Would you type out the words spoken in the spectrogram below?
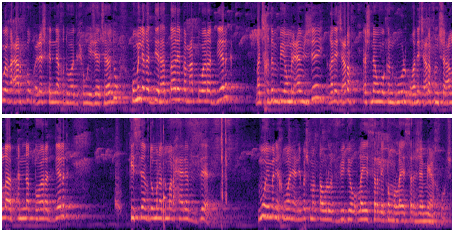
ويعرفوا علاش كناخذوا هاد الحويجات هادو وملي غدير هاد الطريقة مع الطويرات ديالك غتخدم بهم العام الجاي غادي تعرف اشنا هو كنقول وغادي تعرف إن شاء الله بأن الطويرات ديالك كيستافدوا من هاد المرحلة بزاف. المهم الإخوان يعني باش ما نطولوش الفيديو الله يسر لكم والله يسر جميع الخوت.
